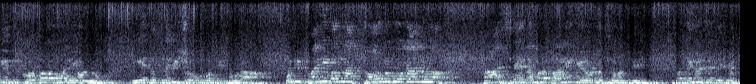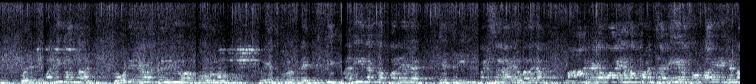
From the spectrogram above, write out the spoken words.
ദീർഘമുള്ള പോലെയുള്ളൂ. ഏത് നിമിഷവും പൊട്ടിപ്പോകാം. ഒരു പനി വന്നാൽ ചോർന്നു പോകാനുള്ള കാശേ നമ്മുടെ ബാങ്കിലുള്ള സുഹൃത്തെ. അപ്പൊ നിങ്ങൾ ചിന്തിക്കും ഒരു പനി വന്നാൽ കോടിക്കണക്കിന് രൂപ പോകുമോ സുഹൃത്തെ ഈ പനി എന്നൊക്കെ പറയുന്നത് ജസ്റ്റ് ഇൻഫെക്ഷൻ ആയെന്ന് പറഞ്ഞാൽ മാരകമായ നമ്മുടെ ശരീരത്തുണ്ടായിരിക്കുന്ന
